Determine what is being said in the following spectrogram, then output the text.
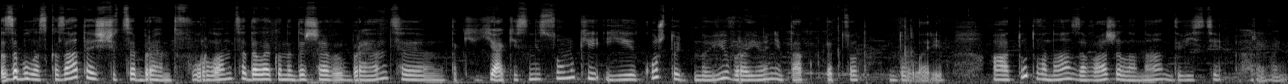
Забула сказати, що це бренд Фурлан, це далеко не дешевий бренд, це такі якісні сумки і коштують нові в районі так 500 доларів. А тут вона заважила на 200 гривень.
